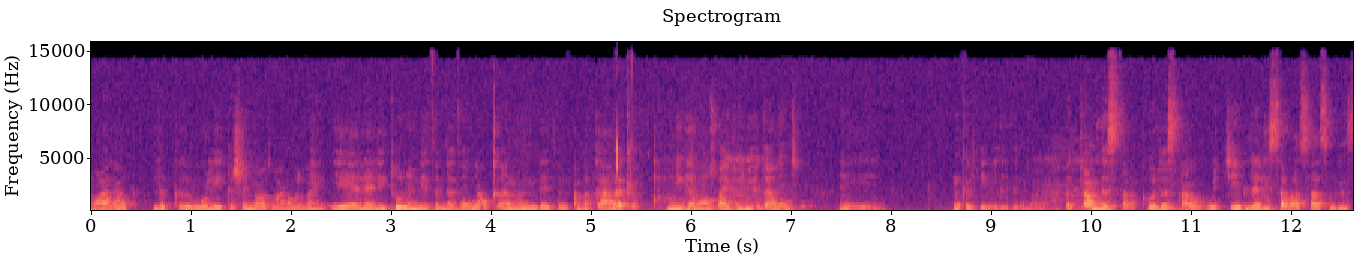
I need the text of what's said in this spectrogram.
በኋላ ልክ ቦሌ ከሸኘኋት በኋላ ወላሂ የሌሊቱን እንዴት እንደተኛው ቀኑን እንዴት በቃ አላውቅም። የሚገባው ሰው አይቶኝ ይወጣል እንጂ እኔ እንቅልፍ ነው። በጣም ደስታ ከደስታ ውጪ ሌሊት ሰባት ሰዓት ስምንት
